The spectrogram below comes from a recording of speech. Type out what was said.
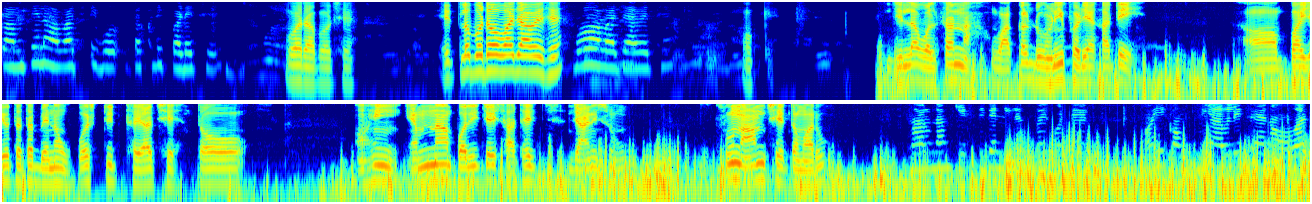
કંપનીના અવાજથી બહુ તકલીફ પડે છે. બરાબર છે. એટલો બધો અવાજ આવે છે? બહુ અવાજ આવે છે. ઓકે. જિલ્લા વલસાડના વાકલ ડોહણી ફળિયા ખાતે ભાઈઓ તથા બહેનો ઉપસ્થિત થયા છે. તો અહીં એમના પરિચય સાથે જ જાણીશું. શું નામ છે તમારું મારું નામ કીર્તિબેન નિલેશભાઈ પટેલ અહીં કંપની આવેલી છે એનો અવાજ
